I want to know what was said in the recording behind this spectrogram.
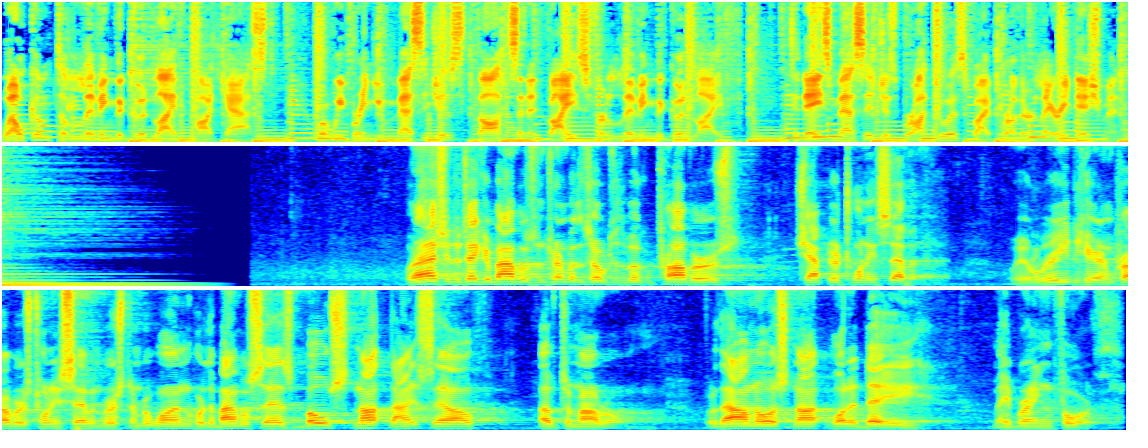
Welcome to Living the Good Life podcast, where we bring you messages, thoughts, and advice for living the good life. Today's message is brought to us by Brother Larry Dishman. Well, I ask you to take your Bibles and turn with us over to the book of Proverbs, chapter 27. We'll read here in Proverbs 27, verse number 1, where the Bible says, Boast not thyself of tomorrow for thou knowest not what a day may bring forth.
